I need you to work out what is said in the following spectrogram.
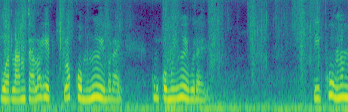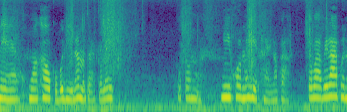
ปวดหลังจ้ะเราเห็ดเรากลมเงยบ่ได้กลมกลมเงยๆบ่ได้ติดพุ่งน้ำแหน่หัวเข่ากับบดีน้ำมาจากก็เลย ก็ต้องมีคนมาเห็ดให้เนาะค่ะ แต่ว่าเวลาเพิ่น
